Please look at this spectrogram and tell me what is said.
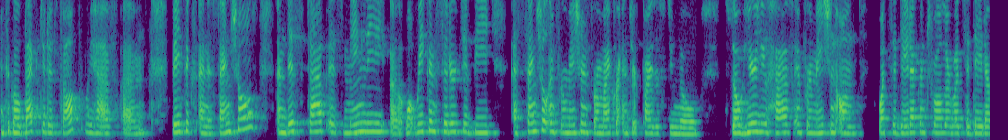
if we go back to the top, we have um, basics and essentials. And this tab is mainly uh, what we consider to be essential information for micro enterprises to know. So here you have information on what's a data controller, what's a data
